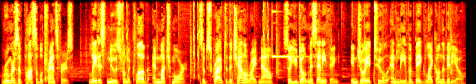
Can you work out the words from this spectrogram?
rumors of possible transfers, latest news from the club, and much more. Subscribe to the channel right now so you don't miss anything, enjoy it too, and leave a big like on the video.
